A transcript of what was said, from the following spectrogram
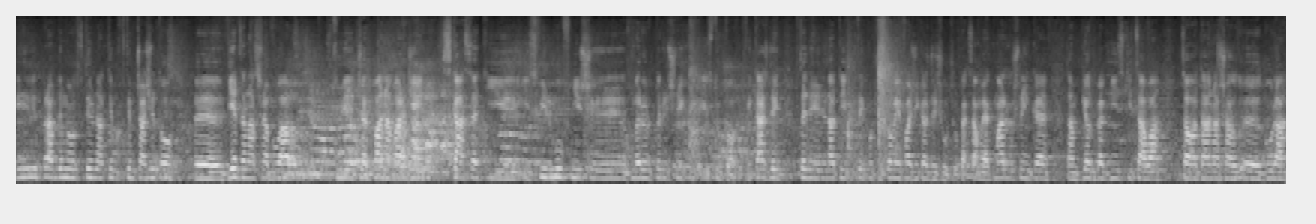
I prawdę mówiąc w tym, na tym, w tym czasie to wiedza nasza była w sumie czerpana bardziej z kaset i, i z filmów niż merytorycznych instruktorów. I każdy wtedy na tej, tej początkowej fazie każdy się uczył. Tak samo jak Mariusz Linkę, tam Piotr Bagliński, cała, cała ta nasza e, góra,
